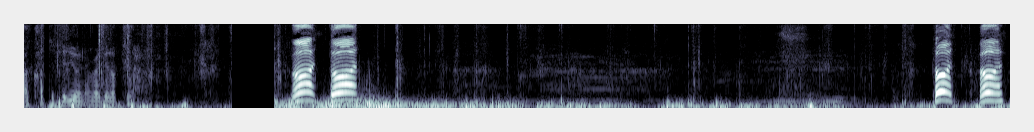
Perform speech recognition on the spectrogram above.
I'll cut the video whenever I get up to Go on, go on! Go on, go on!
